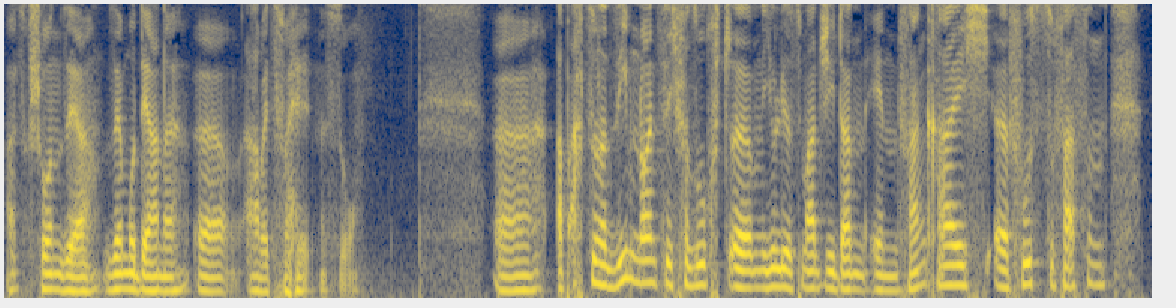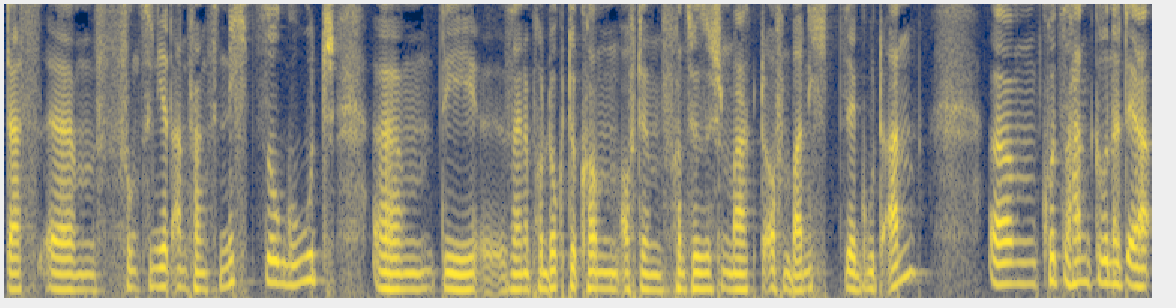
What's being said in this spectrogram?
Also schon sehr, sehr moderne äh, Arbeitsverhältnis so. Äh, ab 1897 versucht ähm, Julius Maggi dann in Frankreich äh, Fuß zu fassen. Das ähm, funktioniert anfangs nicht so gut. Ähm, die, seine Produkte kommen auf dem französischen Markt offenbar nicht sehr gut an. Ähm, kurzerhand gründet er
